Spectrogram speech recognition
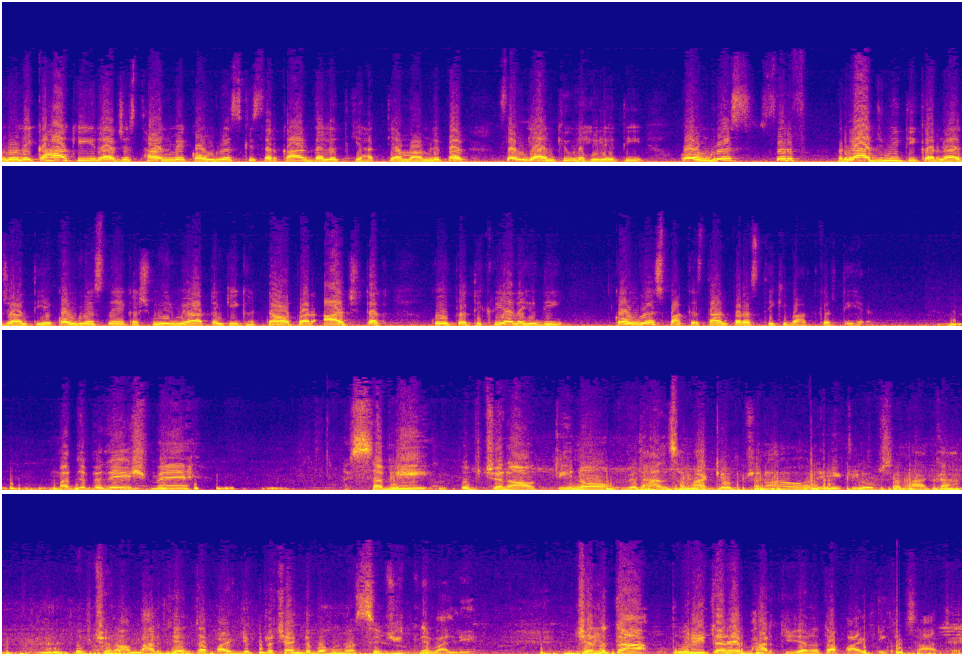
उन्होंने कहा कि राजस्थान में कांग्रेस की सरकार दलित की हत्या मामले पर संज्ञान क्यों नहीं लेती? कांग्रेस सिर्फ़ राजनीति करना जानती है। कांग्रेस ने कश्मीर में आतंकी घटनाओं पर आज तक कोई प्रतिक्रिया नहीं दी। कांग्रेस पाकिस्तान परस्ती की बात करती है। मध्य प्रदेश में सभी उपचुनाव, तीनों विधानसभा के उपचुनाव और एक लोकसभा का उपचुनाव, भारतीय जनता पार्टी प्रचंड बहुमत से जीतने वाली है। जनता पूरी तरह भारतीय जनता पार्टी के साथ है।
